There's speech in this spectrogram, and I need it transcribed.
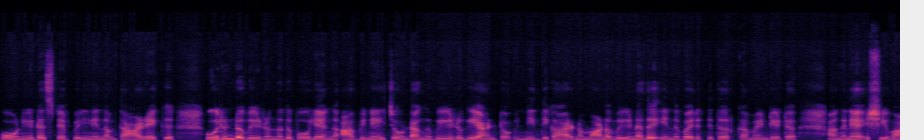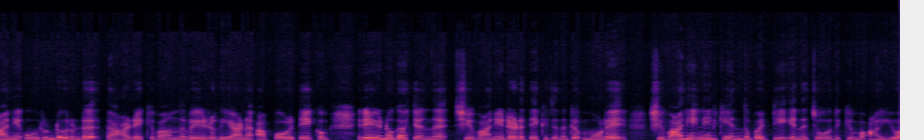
കോണിയുടെ സ്റ്റെപ്പിൽ നിന്നും താഴേക്ക് ഉരുണ്ട് വീഴുന്നത് പോലെ അങ്ങ് അഭിനയിച്ചുകൊണ്ട് അങ്ങ് വീഴുകയാണ് കേട്ടോ നിധി കാരണമാണ് വീണത് എന്ന് വരുത്തി തീർക്കാൻ വേണ്ടിയിട്ട് അങ്ങനെ ശിവാനി ഉരുണ്ട് ഉരുണ്ട് താഴേക്ക് വന്ന് വീഴുകയാണ്. അപ്പോഴത്തേക്കും രേണുക ചെന്ന് ശിവാനിയുടെ അടുത്തേക്ക് ചെന്നിട്ട് മോളെ ശിവാനി എനിക്ക് എന്ത് പറ്റി? എന്ന് ചോദിക്കുമ്പോൾ അയ്യോ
